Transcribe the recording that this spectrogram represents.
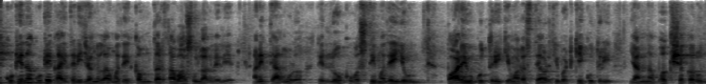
कुठे ना कुठे काहीतरी जंगलामध्ये कमतरता भासू लागलेली आहे. आणि त्यामुळं ते लोक वस्तीमध्ये येऊन पाळीव कुत्री किंवा रस्त्यावरची भटकी कुत्री यांना भक्ष करून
